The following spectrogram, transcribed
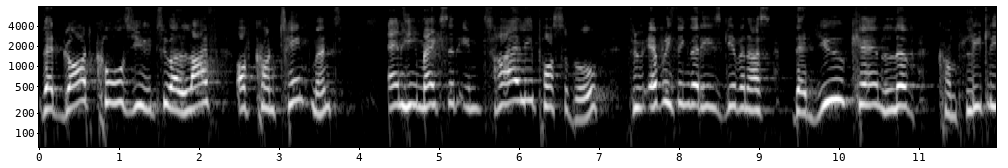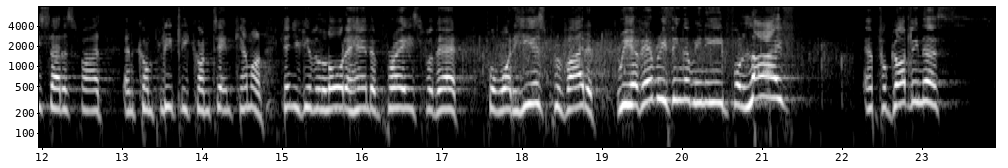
that God calls you to a life of contentment and He makes it entirely possible through everything that He's given us that you can live completely satisfied and completely content. Come on, can you give the Lord a hand of praise for that, for what He has provided? We have everything that we need for life and for godliness.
